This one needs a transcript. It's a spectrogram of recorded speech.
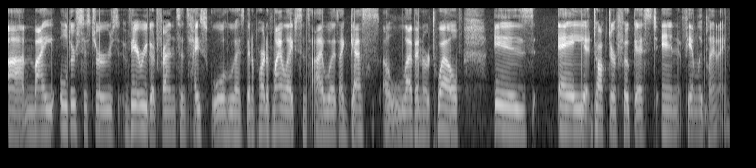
um, my older sister's very good friend since high school, who has been a part of my life since I was, I guess, 11 or 12, is a doctor focused in family planning.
